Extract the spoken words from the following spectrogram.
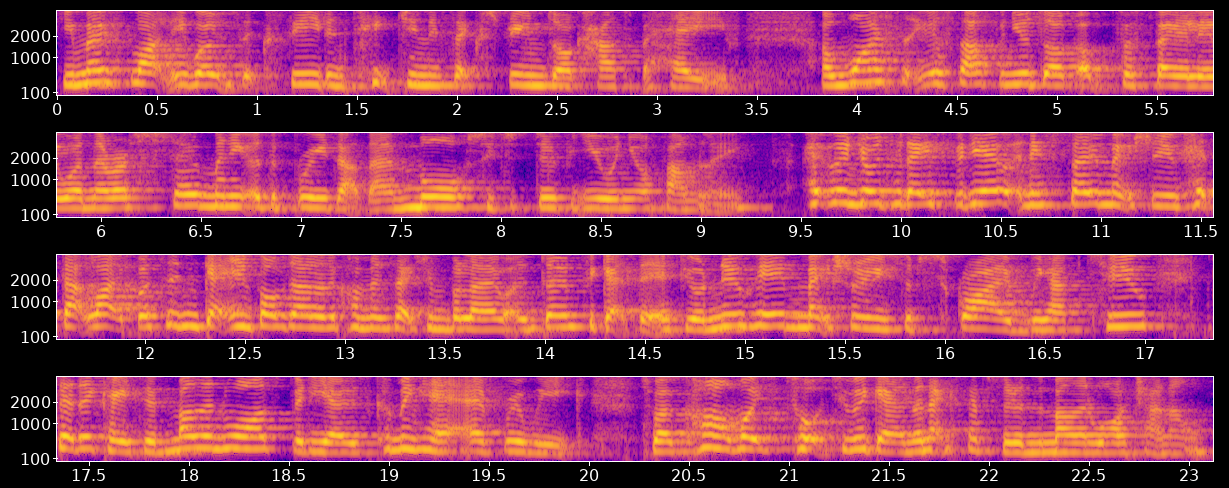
you most likely won't succeed in teaching this extreme dog how to behave. And why set yourself and your dog up for failure when there are so many other breeds out there more suited to you and your family? Hope you enjoyed today's video, and if so, make sure you hit that like button, get involved down in the comment section below, and don't forget that if you're new here, make sure you subscribe. We have two dedicated Malinois videos coming here every week, so I can't wait to talk to you again in the next episode of the Malinois channel.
